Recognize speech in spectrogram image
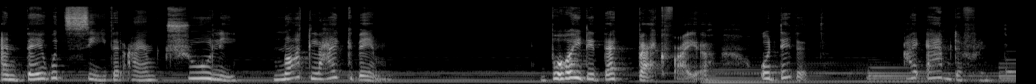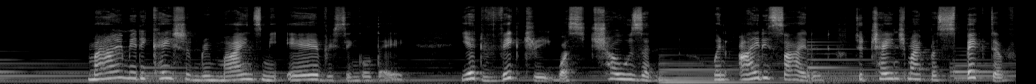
and they would see that I am truly not like them. Boy, did that backfire, or did it? I am different. My medication reminds me every single day, yet victory was chosen when I decided to change my perspective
